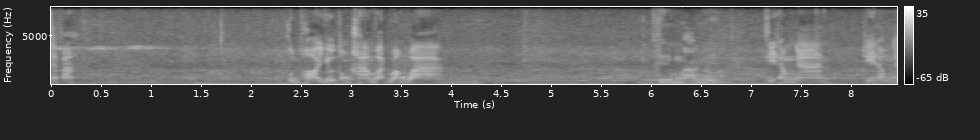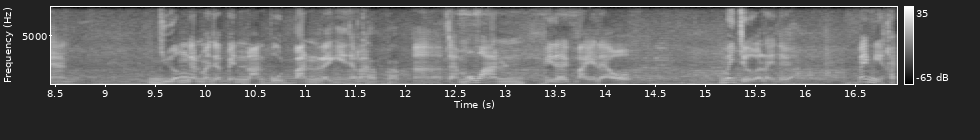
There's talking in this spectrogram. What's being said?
ใช่ปะคุณพ่ออยู่ตรงข้ามวัดวังว่าที่ทำงานนี่ที่ทำงานที่ทำงาน เยื้องกันมันจะเป็นร้านปูนปั้นอะไรอย่างงี้ใช่ปะครับครับอ่าแต่เมื่อวานพี่ได้ไปแล้ว ไม่เจออะไรเลยอะไม่มีใคร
